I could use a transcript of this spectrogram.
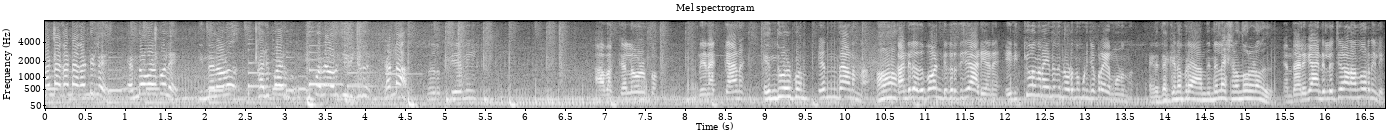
കണ്ട കണ്ട കണ്ടില്ലേ? എന്തോ കുഴപ്പമില്ലേ? ഇന്നലെ അവൾ കലിപ്പായിരുന്നു. ഇപ്പൊ അവൾ ചിരിക്കുന്നത്. കണ്ട. നിർത്തിയ നീ. അവക്കല്ല കുഴപ്പം. നിനക്കാണ്. എന്ത് കുഴപ്പം? എന്താണെന്നാ. കണ്ടില്ല അതിപ്പോ വണ്ടി നിർത്തി ചാടിയാണ്. എനിക്ക് അതിന് നിന്നോടൊന്നും മുടിഞ്ഞ പ്രേമണെന്ന് ഇതൊക്കെയാണ് പ്രാന്തിന്റെ ലക്ഷണം എന്ന് പറയുന്നത് എന്തായാലും ക്യാൻഡിൽ വെച്ച് കാണാന്ന് പറഞ്ഞില്ലേ?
